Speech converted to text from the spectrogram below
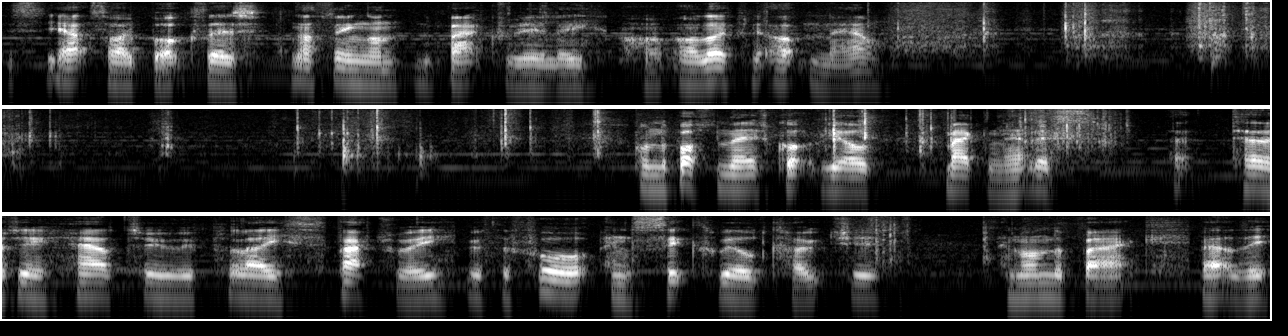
This is the outside box. There's nothing on the back really. I'll open it up now. On the bottom there it's got the old magnet this that tells you how to replace battery with the four and six wheeled coaches. And on the back about the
